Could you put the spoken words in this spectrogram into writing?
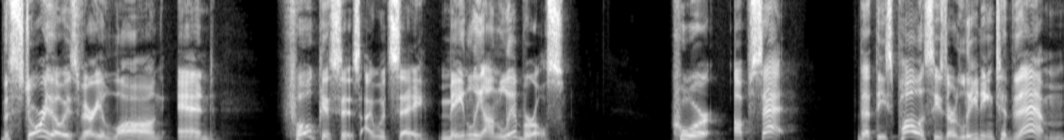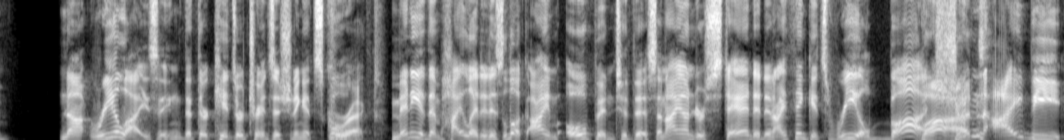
The story, though, is very long and focuses, I would say, mainly on liberals who are upset that these policies are leading to them not realizing that their kids are transitioning at school. Correct. Many of them highlighted as, look, I'm open to this and I understand it and I think it's real, but, But- shouldn't I be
